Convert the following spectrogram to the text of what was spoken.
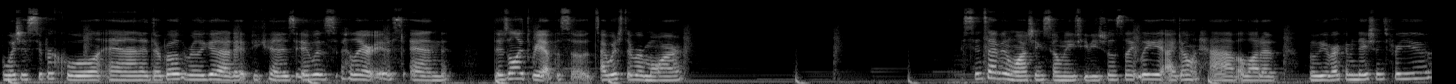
which is super cool, and they're both really good at it because it was hilarious, and there's only three episodes. I wish there were more. Since I've been watching so many TV shows lately, I don't have a lot of movie recommendations for you.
